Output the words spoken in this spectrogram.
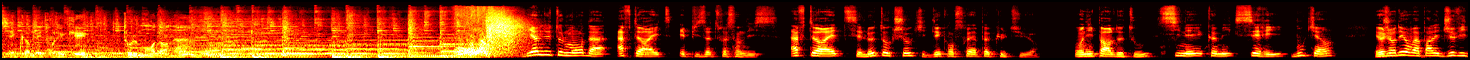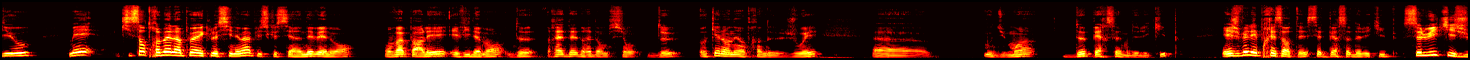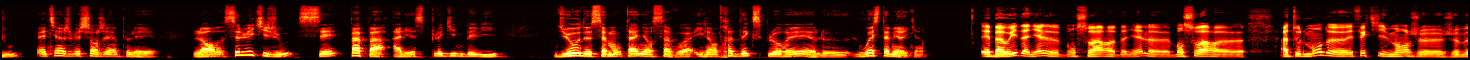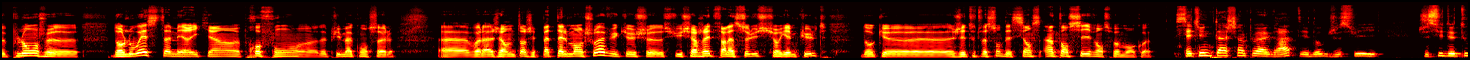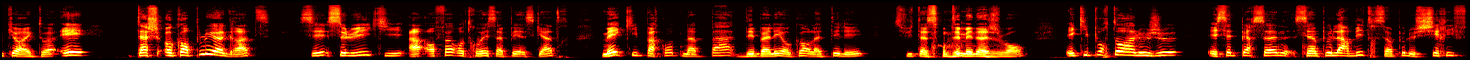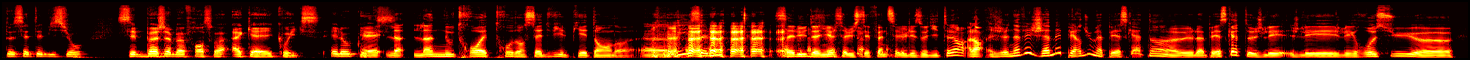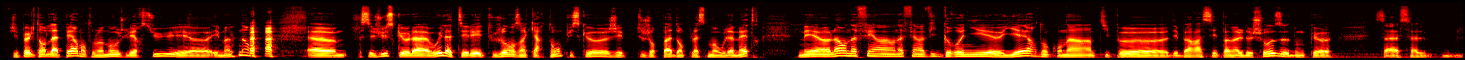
c'est comme les trous du cul. Tout le monde en a un. Bienvenue tout le monde à After Eight, épisode 70. After Eight, c'est le talk show qui déconstruit la pop culture. On y parle de tout, ciné, comics, séries, bouquins. Et aujourd'hui, on va parler de jeux vidéo, mais qui s'entremêle un peu avec le cinéma puisque c'est un événement. On va parler évidemment de Red Dead Redemption 2, auquel on est en train de jouer, euh, ou du moins deux personnes de l'équipe. Et je vais les présenter, cette personne de l'équipe. Celui qui joue, et tiens, je vais changer un peu l'ordre. Celui qui joue, c'est Papa, alias Plugin Baby. Du haut de sa montagne en Savoie, il est en train d'explorer l'Ouest américain. Eh ben oui, Daniel, euh, bonsoir euh, Daniel, euh, bonsoir à tout le monde. effectivement, je, me plonge dans l'Ouest américain profond depuis ma console. voilà, en même temps, j'ai pas tellement le choix vu que je suis chargé de faire la solution sur Gamecult. Donc j'ai de toute façon des séances intensives en ce moment, quoi. C'est une tâche un peu à gratte et donc je suis, je suis de tout cœur avec toi. Et tâche encore plus à gratte, c'est celui qui a enfin retrouvé sa PS4, mais qui par contre n'a pas déballé encore la télé suite à son déménagement, et qui pourtant a le jeu et cette personne, c'est un peu l'arbitre, c'est un peu le shérif de cette émission. C'est Benjamin François, aka Quix. Hello eh, Quix. L'un de nous trois est trop dans cette ville, pied tendre. Euh, oui, salut. salut Daniel, salut Stéphane, salut les auditeurs. Alors, je n'avais jamais perdu ma PS4. Hein. Euh, la PS4, je l'ai, reçue. Euh, j'ai pas eu le temps de la perdre entre le moment où je l'ai reçue et, et maintenant. c'est juste que la, oui, la télé est toujours dans un carton puisque j'ai toujours pas d'emplacement où la mettre. Mais là, on a fait un, on a fait un vide grenier hier, donc on a un petit peu débarrassé pas mal de choses donc euh, ça,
